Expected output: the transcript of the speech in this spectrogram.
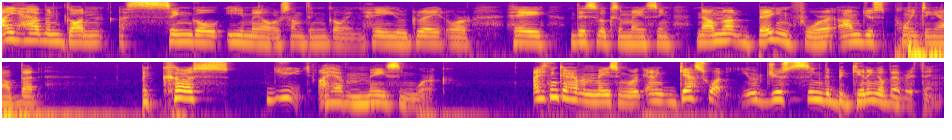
I haven't gotten a single email or something going, hey, you're great, or hey, this looks amazing. Now, I'm not begging for it, I'm just pointing out that because you, I have amazing work. I think I have amazing work, and guess what? You're just seeing the beginning of everything.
